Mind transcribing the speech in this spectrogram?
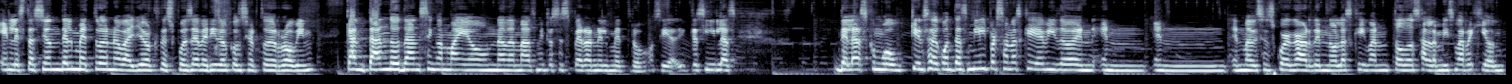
en la estación del metro de Nueva York después de haber ido al concierto de Robin cantando Dancing on My Own nada más mientras esperan el metro. O sea, que sí, las de las como quién sabe cuántas mil personas que haya habido en, en, en, Madison Square Garden, no las que iban todos a la misma región,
